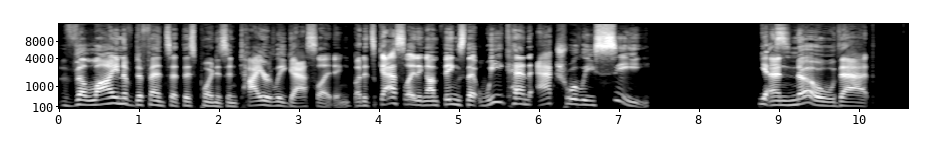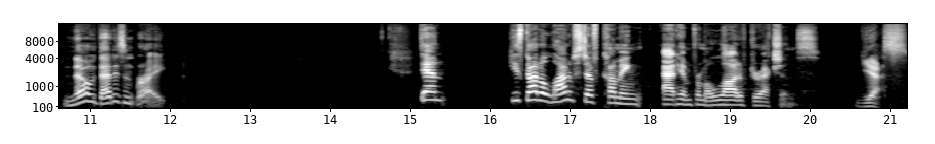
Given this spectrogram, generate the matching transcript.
the line of defense at this point is entirely gaslighting, but it's gaslighting on things that we can actually see. Yes. And know that no, that isn't right. Dan, he's got a lot of stuff coming at him from a lot of directions. Yes.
